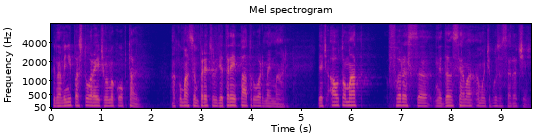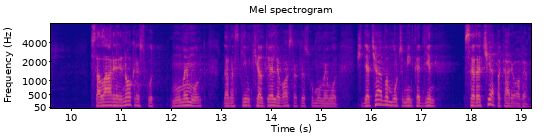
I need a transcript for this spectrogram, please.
Când am venit păstor aici, în urmă cu 8 ani. Acum sunt prețurile de 3-4 ori mai mari. Deci, automat, fără să ne dăm seama, am început să sărăcim. Salariile nu au crescut mult mai mult, dar în schimb cheltuielile voastre au crescut mult mai mult. Și de aceea vă mulțumim că din sărăcia pe care o avem,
